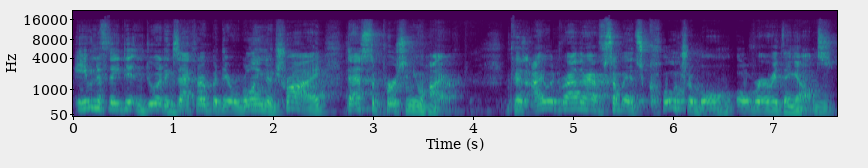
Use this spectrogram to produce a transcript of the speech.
even if they didn't do it exactly right, but they were willing to try, that's the person you hire. Because I would rather have somebody that's coachable over everything else. Mm.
